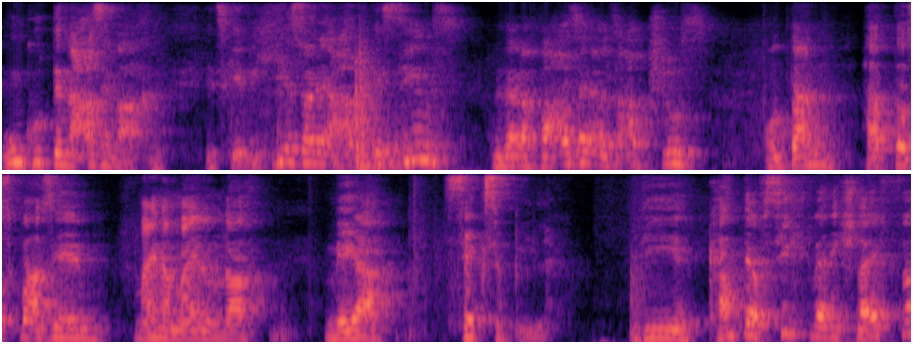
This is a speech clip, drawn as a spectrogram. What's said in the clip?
ungute Nase machen. Jetzt gebe ich hier so eine Art Gesims mit einer Phase als Abschluss und dann hat das quasi meiner Meinung nach mehr Sexappeal. Die Kante auf Sicht werde ich schleifen,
